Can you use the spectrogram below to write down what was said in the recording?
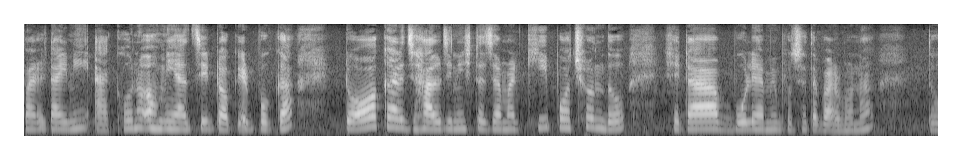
পাল্টায়নি এখনও আমি আছি টকের পোকা। টক আর ঝাল জিনিসটা যে আমার কি পছন্দ, সেটা বলে আমি বোঝাতে পারব না। তো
